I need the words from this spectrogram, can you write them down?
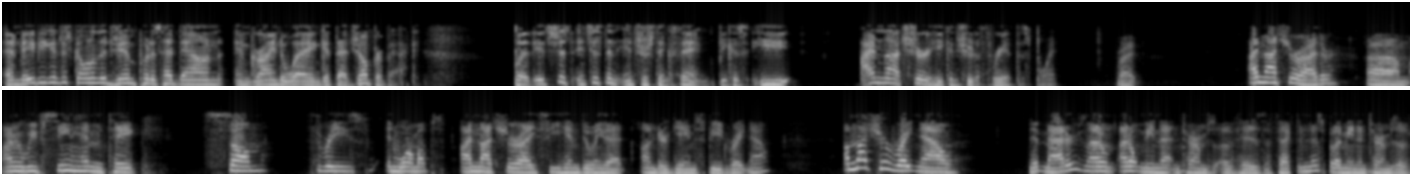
And maybe he can just go into the gym, put his head down, and grind away and get that jumper back. But it's just it's just an interesting thing because he, I'm not sure he can shoot a three at this point. Right. I'm not sure either. Um, I mean, we've seen him take some threes in warmups. I'm not sure I see him doing that under game speed right now. I'm not sure right now it matters, and I don't I don't mean that in terms of his effectiveness, but I mean in terms of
